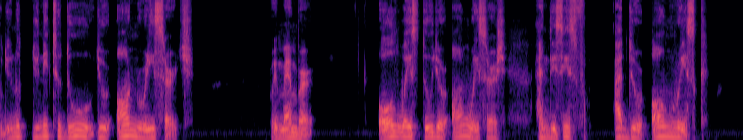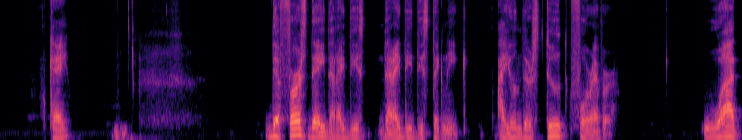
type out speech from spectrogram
you need, you need to do your own research. Remember, always do your own research, and this is at your own risk. Okay? The first day that I did that I did this technique, I understood forever what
